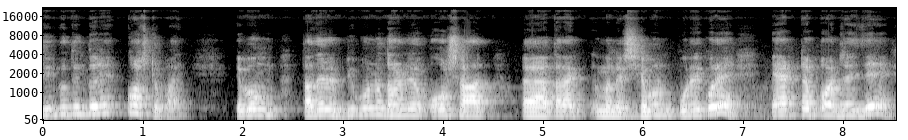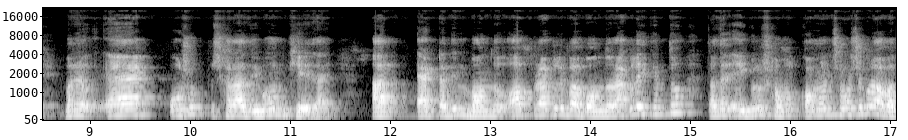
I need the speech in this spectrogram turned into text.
দীর্ঘদিন ধরে কষ্ট পায়। এবং তাদের বিভিন্ন ধরনের ঔষধ তারা মানে সেবন করে করে একটা পর্যায়ে যে মানে এক ওষুধ সারা জীবন খেয়ে যায়। আর একটা দিন বন্ধ অফ রাখলে বা বন্ধ রাখলেই কিন্তু তাদের এইগুলো কমন সমস্যাগুলো আবার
